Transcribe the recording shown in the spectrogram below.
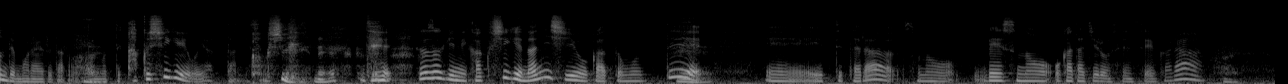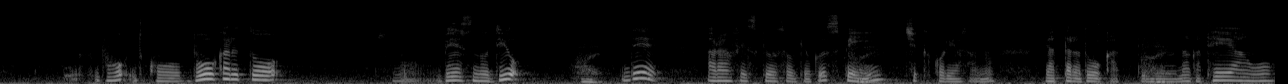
んでもらえるだろうと思って隠し芸をやったんですね、隠し芸ね。でその時に隠し芸何しようかと思って、ええー言ってたらそのベースの岡田二郎先生からえはい。ボこうボーカルとそのベースのデュオはい。でアランフェス競争曲スペイン、はい。チックコリアさんのやったらどうかっていう、はい。なんか提案を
